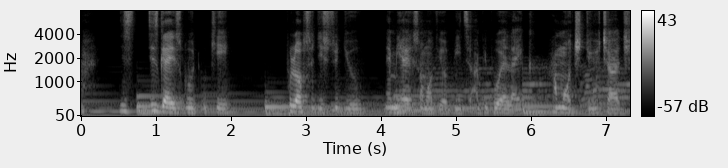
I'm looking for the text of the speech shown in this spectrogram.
ah, this this guy is good. Okay, pull up to the studio. Let me hear some of your beats. And people were like, how much do you charge?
